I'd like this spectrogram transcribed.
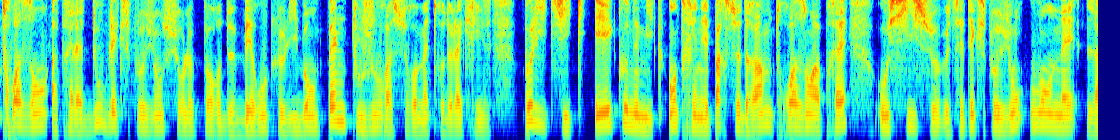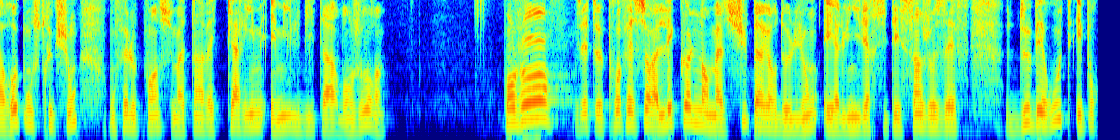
Trois ans après la double explosion sur le port de Beyrouth, le Liban peine toujours à se remettre de la crise politique et économique entraînée par ce drame. Trois ans après, aussi cette explosion, où en est la reconstruction? On fait le point ce matin avec Karim Émile Bittard. Bonjour. Bonjour. Vous êtes professeur à l'École normale supérieure de Lyon et à l'Université Saint-Joseph de Beyrouth. Et pour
